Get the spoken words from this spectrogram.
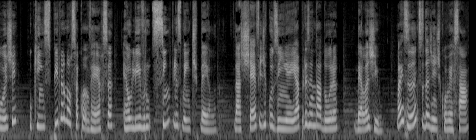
Hoje, o que inspira nossa conversa é o livro Simplesmente Bela, da chefe de cozinha e apresentadora Bela Gil. Mas antes da gente conversar,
